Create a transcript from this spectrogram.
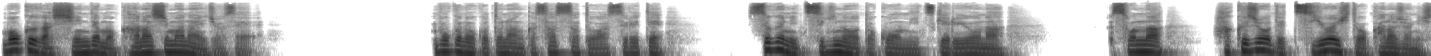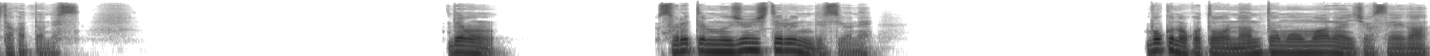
僕が死んでも悲しまない女性。僕のことなんかさっさと忘れて、すぐに次の男を見つけるような、そんな白状で強い人を彼女にしたかったんです。でも、それって矛盾してるんですよね。僕のことを何とも思わない女性が、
